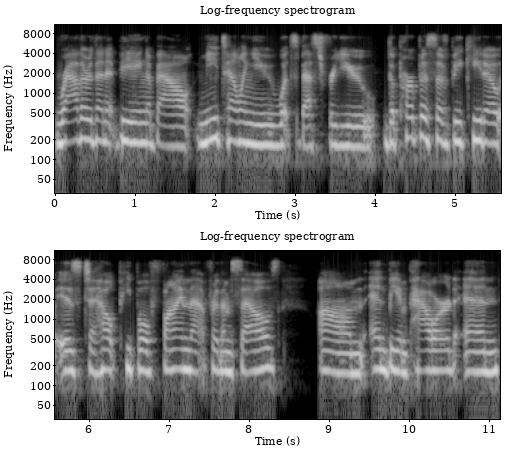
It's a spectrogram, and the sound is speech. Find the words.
rather than it being about me telling you what's best for you, the purpose of B keto is to help people find that for themselves um, and be empowered and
